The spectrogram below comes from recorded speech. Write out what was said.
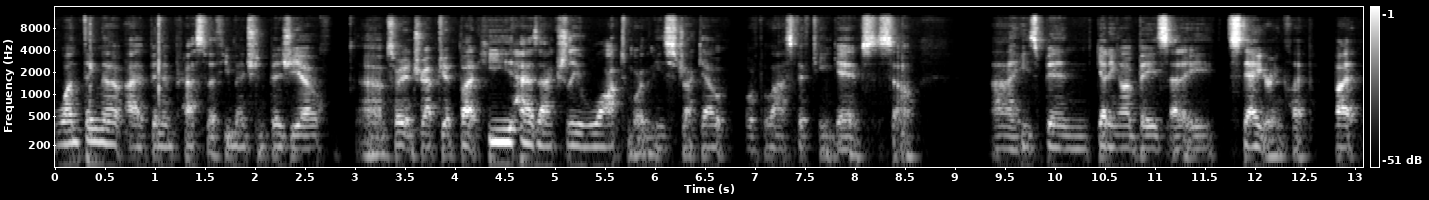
one thing that I've been impressed with. You mentioned Biggio. I'm um, sorry to interrupt you, but he has actually walked more than he's struck out over the last 15 games. So uh, he's been getting on base at a staggering clip. But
